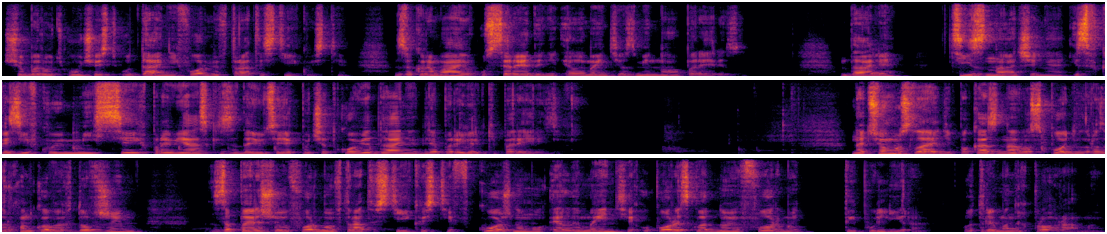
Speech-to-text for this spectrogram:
що беруть участь у даній формі втрати стійкості, зокрема й у середині елементів змінного перерізу. Далі ці значення із вказівкою місця їх прив'язки задаються як початкові дані для перевірки перерізів. На цьому слайді показано розподіл розрахункових довжин за першою формою втрати стійкості в кожному елементі опори складної форми типу ліра, отриманих програмою.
